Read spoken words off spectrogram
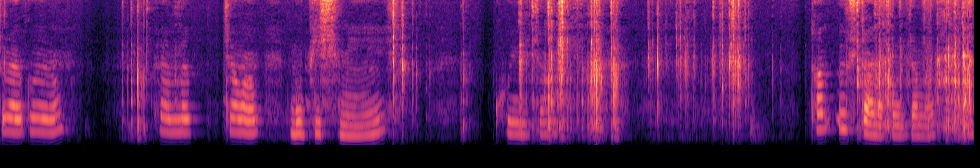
Şuraya koyuyorum. Pembe tamam. Bu pişmiş. Koyacağım. Tam 3 tane koyacağım hepsini.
